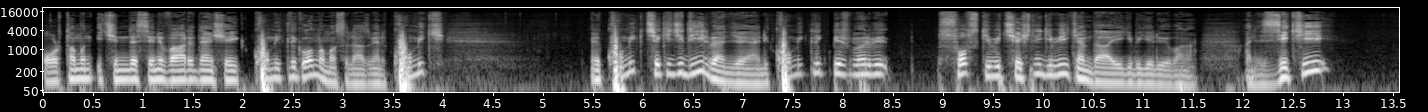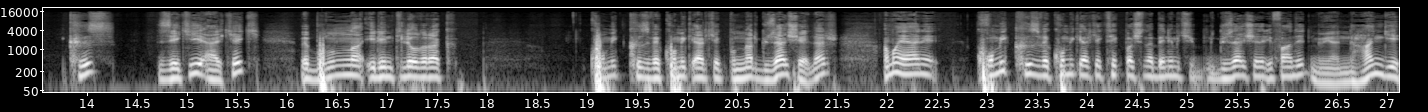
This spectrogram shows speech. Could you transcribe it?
ortamın içinde seni var eden şey komiklik olmaması lazım. Yani komik yani komik çekici değil bence yani. Komiklik bir böyle bir sos gibi, çeşni gibiyken daha iyi gibi geliyor bana. Hani zeki kız zeki erkek ve bununla ilintili olarak komik kız ve komik erkek bunlar güzel şeyler. Ama yani komik kız ve komik erkek tek başına benim için güzel şeyler ifade etmiyor. Yani hangi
